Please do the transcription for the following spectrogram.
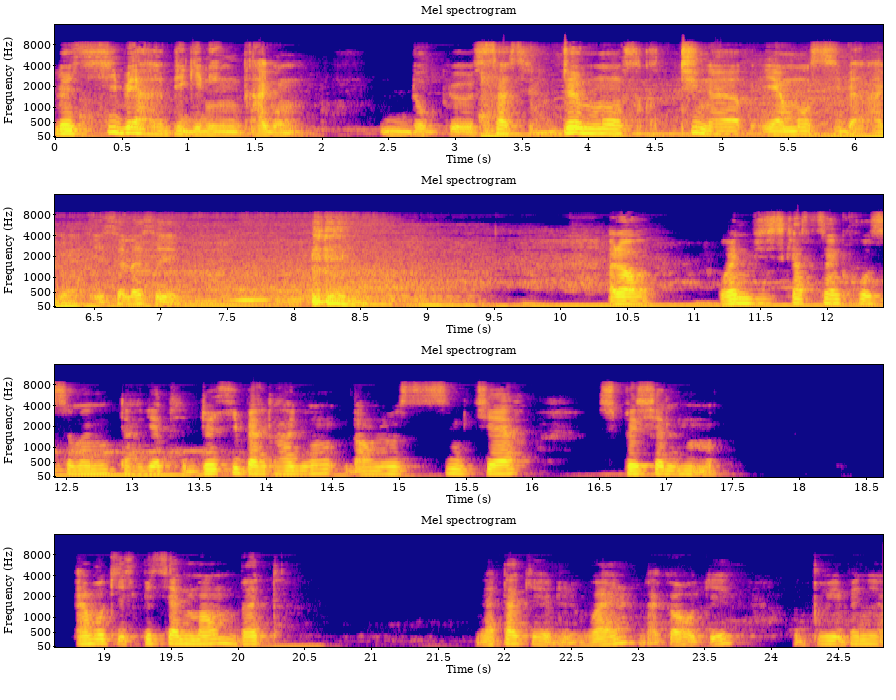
Le Cyber Beginning Dragon. Donc euh, ça, c'est deux monstres tuner et un monstre Cyber Dragon. Et celle-là, c'est... Alors, when this card synchro summon target deux Cyber Dragons dans le cimetière spécialement... Invoqué spécialement, but... L'attaque est... Ouais, d'accord, ok. Vous pouvez bannir.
